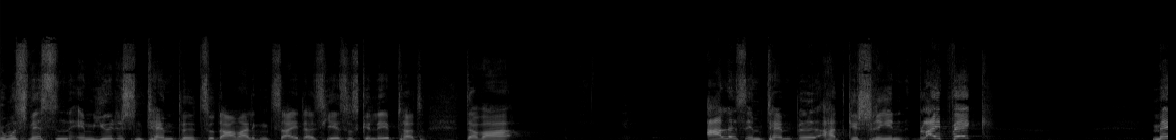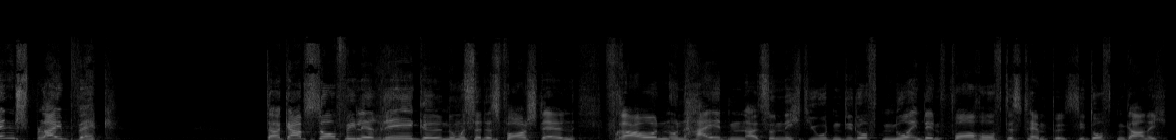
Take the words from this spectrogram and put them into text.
Du musst wissen, im jüdischen Tempel zur damaligen Zeit, als Jesus gelebt hat, da war alles im Tempel hat geschrien, bleib weg! Mensch, bleib weg! Da gab es so viele Regeln, du musst dir das vorstellen, Frauen und Heiden, also Nichtjuden, die durften nur in den Vorhof des Tempels. Sie durften gar nicht,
